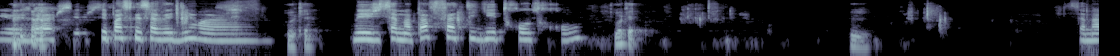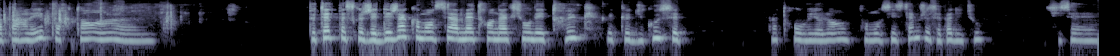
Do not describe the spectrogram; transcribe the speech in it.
Euh, voilà je ne sais, pas ce que ça veut dire. Euh. Mais ça ne m'a pas fatigué trop, trop. Ok. Hmm. Ça m'a parlé pourtant. Hein, euh, peut-être parce que j'ai déjà commencé à mettre en action des trucs et que du coup, c'est pas trop violent pour mon système. Je ne sais pas du tout si c'est.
